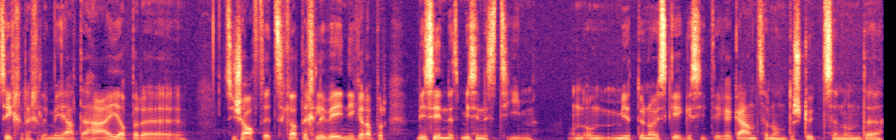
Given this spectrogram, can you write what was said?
sicher ein bisschen mehr daheim, aber äh, sie schafft jetzt gerade ein bisschen weniger. Aber wir sind, wir sind ein Team. Und, und wir tun uns gegenseitig ergänzen und unterstützen. Und, äh,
